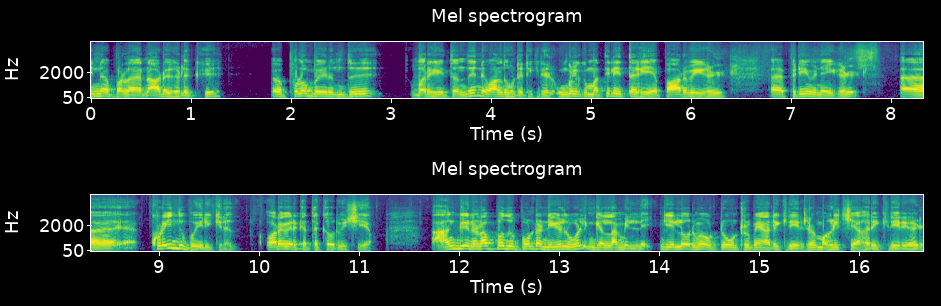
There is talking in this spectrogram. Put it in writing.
இன்னும் பல நாடுகளுக்கு புலம்பெயர்ந்து வருகை தந்து இன்று வாழ்ந்து கொண்டிருக்கிறீர்கள் உங்களுக்கு மத்தியில் இத்தகைய பார்வைகள் பிரிவினைகள் குறைந்து போயிருக்கிறது. வரவேற்கத்தக்க ஒரு விஷயம். அங்கு நடப்பது போன்ற நிகழ்வுகள் இங்கெல்லாம் இல்லை. இங்கே எல்லோருமே ஒற்று ஒற்றுமையாக இருக்கிறீர்கள் மகிழ்ச்சியாக இருக்கிறீர்கள்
